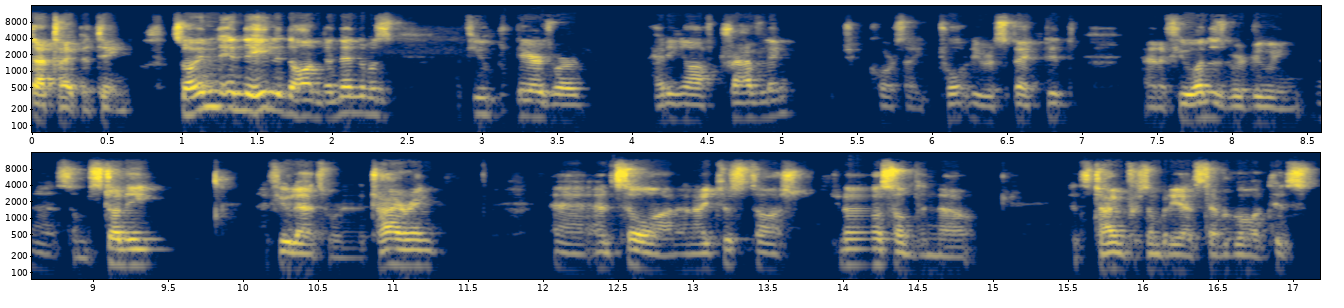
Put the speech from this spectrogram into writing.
that type of thing. So in, in the heat of the hunt, and then there was a few players were heading off traveling, which of course I totally respected, and a few others were doing uh, some study. A few lads were retiring, uh, and so on. And I just thought, you know something now, it's time for somebody else to have a go at this.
